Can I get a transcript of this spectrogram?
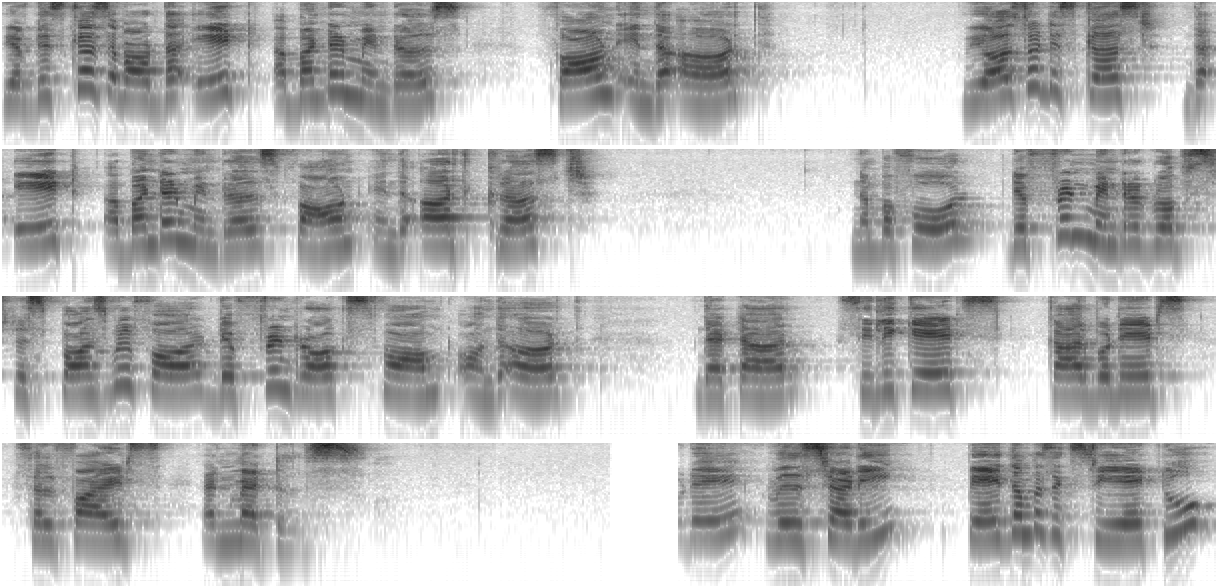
we have discussed about the 8 abundant minerals found in the earth. We also discussed the 8 abundant minerals found in the earth crust. Number 4. Different mineral groups responsible for different rocks formed on the earth that are silicates, carbonates, sulfides and metals. Today we'll study page number 68 to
